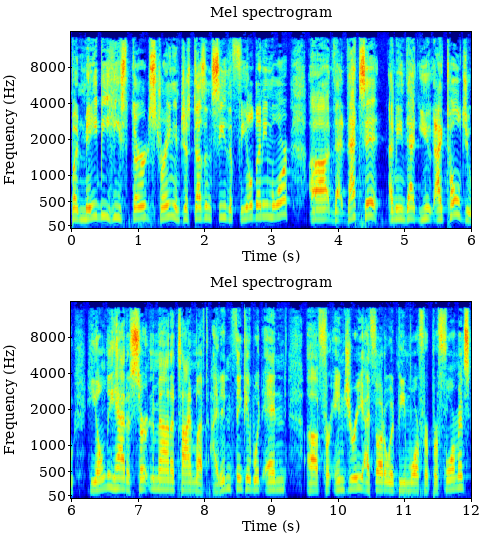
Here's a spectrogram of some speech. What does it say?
but maybe he's third string and just doesn't see the field anymore. Uh, that that's it. I mean that you. I told you he only had a certain amount of time left. I didn't think it would end uh, for injury. I thought it would be more for performance.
